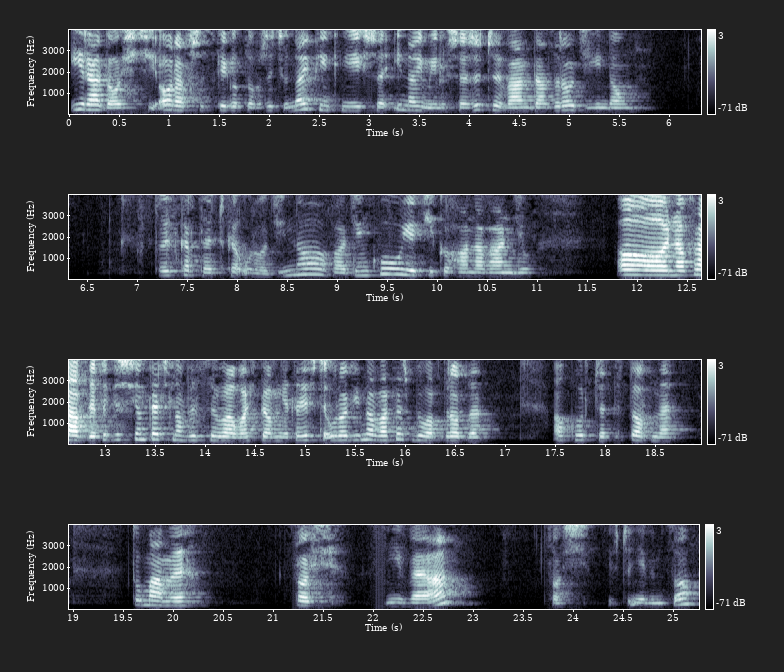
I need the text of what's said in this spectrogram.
i radości oraz wszystkiego, co w życiu najpiękniejsze i najmilsze życzy Wanda z rodziną. To jest karteczka urodzinowa. Dziękuję Ci, kochana Wandziu. Oj, naprawdę, przecież świąteczną wysyłałaś do mnie, to jeszcze urodzinowa też była w drodze. O kurczę, cudowne. Tu mamy coś z Nivea. Coś, jeszcze nie wiem co.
